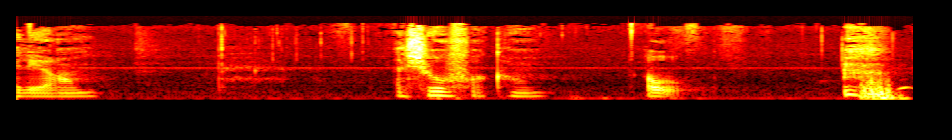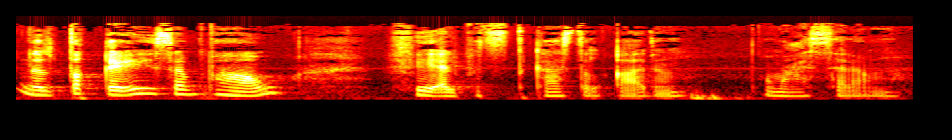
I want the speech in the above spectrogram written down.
اليوم. أشوفكم. أو نلتقي somehow في البودكاست القادم. ومع السلامة.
